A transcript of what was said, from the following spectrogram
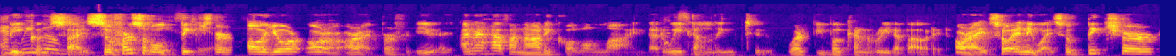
and be concise. So first of all, picture. Oh, you're all right, all right, perfect. You, and I have an article online that Excellent. we can link to where people can read about it. All right. So anyway, so picture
